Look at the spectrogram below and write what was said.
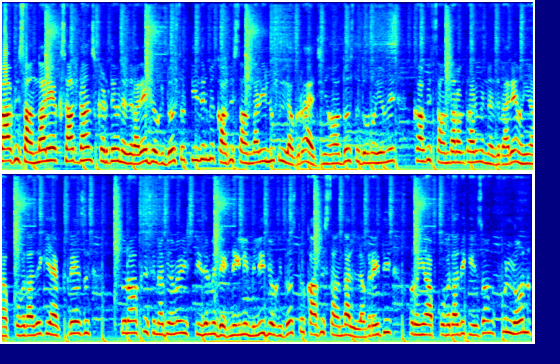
काफ़ी शानदार एक साथ डांस करते हुए नज़र आ रहे हैं, जो कि दोस्तों टीजर में काफ़ी शानदार लुक लग रहा है। जी हाँ दोस्तों, दोनों ही हमें काफ़ी शानदार अवतार में नज़र आ रहे हैं। वहीं आपको बता दें कि एक्ट्रेस सोनाक्षी सिन्हा भी हमें इस टीजर में देखने के लिए मिली, जो कि दोस्तों काफ़ी शानदार लग रही थी। और वहीं आपको बता दें कि ये song full on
